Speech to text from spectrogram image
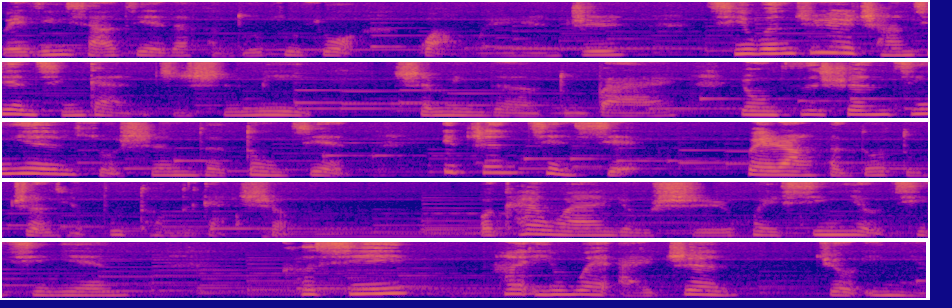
维京小姐的很多著作广为人知，其文句常见情感之深密，生命的独白，用自身经验所生的洞见，一针见血，会让很多读者有不同的感受。我看完有时会心有戚戚焉，可惜她因为癌症就英年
